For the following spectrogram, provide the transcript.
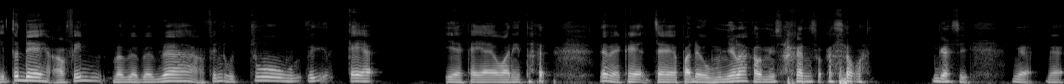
itu deh Alvin bla bla bla bla Alvin lucu. Kayak ya kayak wanita ya kayak cewek pada umumnya lah kalau misalkan suka sama enggak sih enggak enggak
